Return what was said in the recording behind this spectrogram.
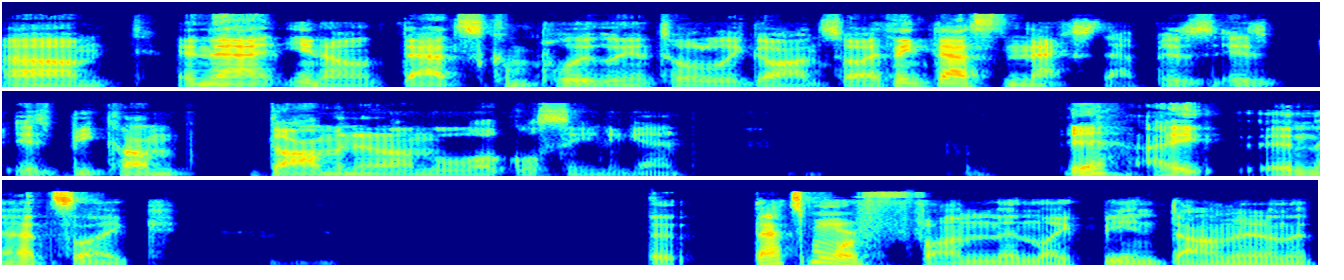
um, and that you know that's completely and totally gone. So I think that's the next step is is is become dominant on the local scene again. Yeah, I and that's like uh, that's more fun than like being dominant on the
